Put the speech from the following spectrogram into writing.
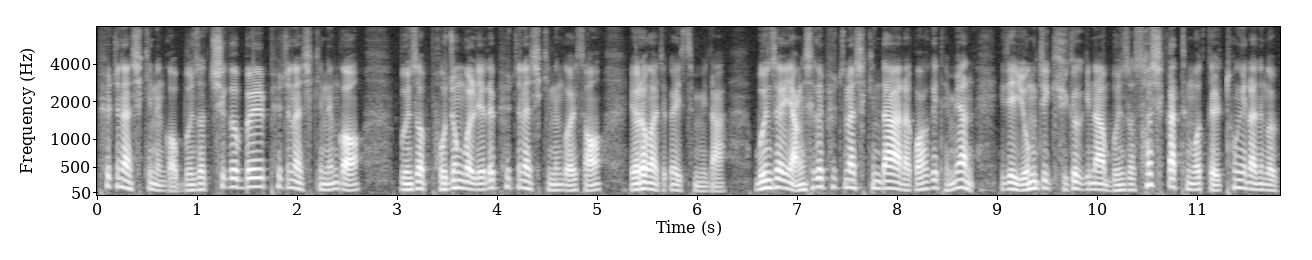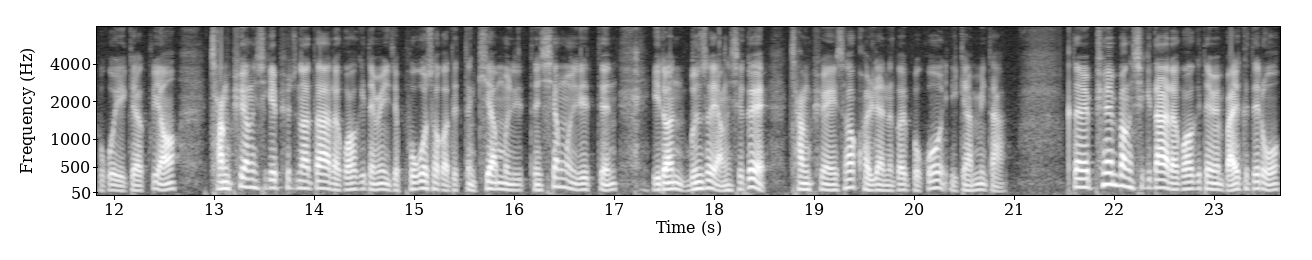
표준화시키는 거, 문서 취급을 표준화시키는 거, 문서 보존 관리를 표준화시키는 거에서 여러 가지가 있습니다. 문서의 양식을 표준화시킨다라고 하게 되면 이제 용지 규격이나 문서 서식 같은 것들 통일하는 걸 보고 얘기하고요. 장표 양식의 표준화다라고 하게 되면 이제 보고서가 됐든 기한문이 됐든 시향문이 됐든 이런 문서 양식을 장표에서 관리하는 걸 보고 얘기합니다. 그 다음에 표현 방식이다라고 하게 되면 말 그대로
